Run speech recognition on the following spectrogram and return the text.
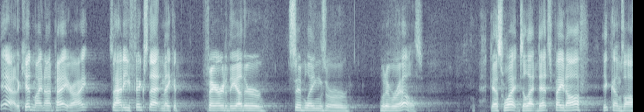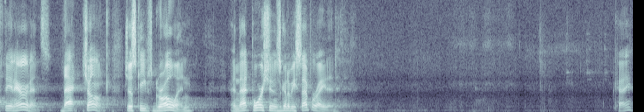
Yeah, the kid might not pay, right? So, how do you fix that and make it fair to the other siblings or whatever else? Guess what? Until that debt's paid off, it comes off the inheritance. That chunk just keeps growing, and that portion is going to be separated. Okay?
